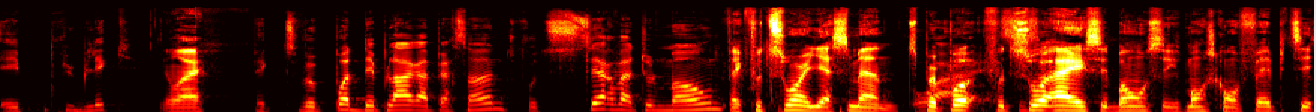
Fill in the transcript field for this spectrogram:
est public. Ouais. Fait que tu veux pas te déplaire à personne, faut que tu serves à tout le monde. Fait que faut que tu sois un yes man. Tu peux Ouais, pas. Faut que tu sois, ça. hey, c'est bon, c'est bon ce qu'on fait. Puis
